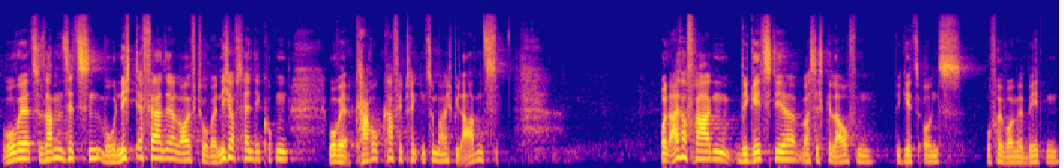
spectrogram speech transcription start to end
wo wir zusammensitzen, wo nicht der Fernseher läuft, wo wir nicht aufs Handy gucken, wo wir Karo-Kaffee trinken zum Beispiel abends. Und einfach fragen, wie geht's dir? Was ist gelaufen? Wie geht's uns? Wofür wollen wir beten?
